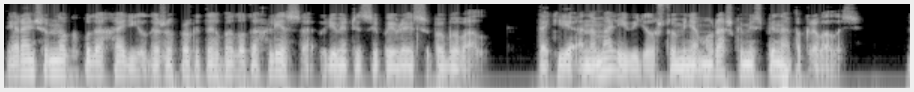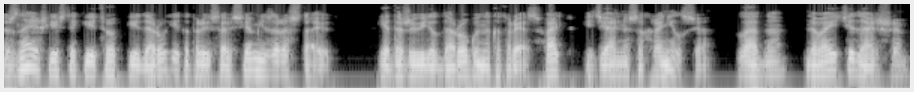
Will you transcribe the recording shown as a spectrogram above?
Я раньше много куда ходил, даже в проклятых болотах леса, где мертвецы появляются, побывал. Такие аномалии видел, что у меня мурашками спина покрывалась. Знаешь, есть такие тропки и дороги, которые совсем не зарастают. Я даже видел дорогу, на которой асфальт идеально сохранился. Ладно, давай идти дальше.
